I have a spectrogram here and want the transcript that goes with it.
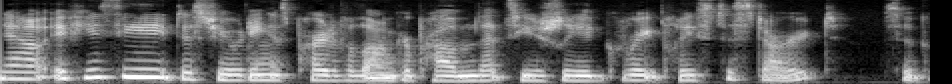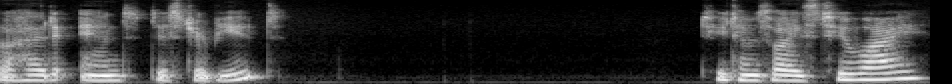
Now, if you see distributing as part of a longer problem, that's usually a great place to start. So go ahead and distribute. 2 times y is 2y.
